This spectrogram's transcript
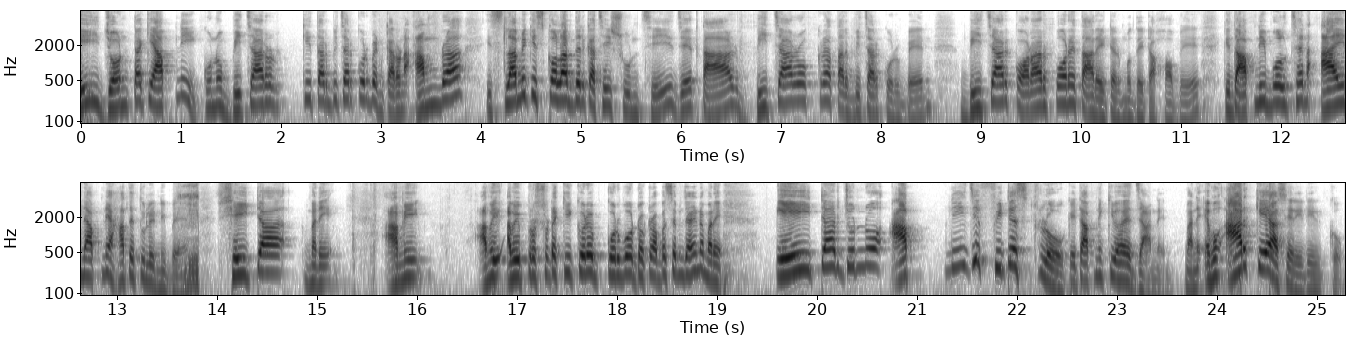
এই জনটাকে আপনি কোনো বিচার কি তার বিচার করবেন? কারণ আমরা ইসলামিক স্কলারদের কাছেই শুনছি যে তার বিচারকরা তার বিচার করবেন, বিচার করার পরে তার এটার মধ্যে এটা হবে। কিন্তু আপনি বলছেন আইন আপনি হাতে তুলে নেবেন। সেইটা মানে আমি আমি আমি প্রশ্নটা কি করে করব ডক্টর আব্বাস আমি জানি না মানে এইটার জন্য আপনি যে ফিটেস্ট লোক এটা আপনি কীভাবে জানেন? মানে এবং আর কে আসে এরকম?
